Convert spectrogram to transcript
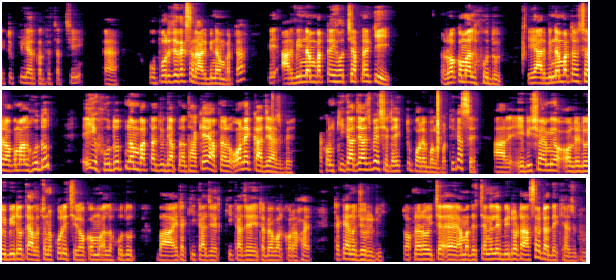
একটু ক্লিয়ার করতে চাচ্ছি হ্যাঁ উপরে যে দেখছেন আরবি নাম্বারটা, এই আরবি নাম্বারটাই হচ্ছে আপনার কি? রকমাল হুদুদ। এই আরবি নাম্বারটা হচ্ছে রকমাল হুদুদ। এই হুদুদ নাম্বারটা যদি আপনার থাকে, আপনার অনেক কাজে আসবে। এখন কি কাজে আসবে, সেটা একটু পরে বলব, ঠিক আছে? আর এই বিষয়ে আমি অলরেডি ওই ভিডিওতে আলোচনা করেছি রকমাল হুদুদ। বা এটা কি কাজের, কি কাজে এটা ব্যবহার করা হয়, এটা কেন জরুরি? তো আপনারা ওই আমাদের চ্যানেলে ভিডিওটা আছে, ওটা দেখে আসবেন।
